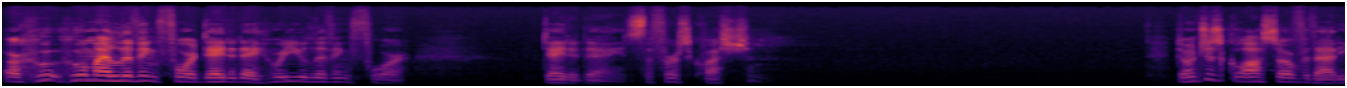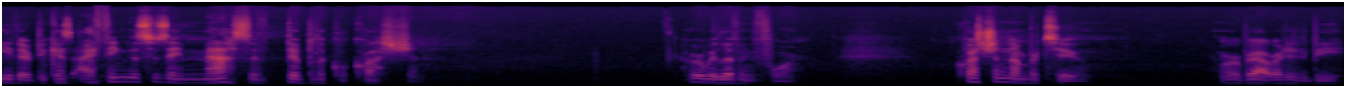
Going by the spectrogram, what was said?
or who, who am I living for day to day? Who are you living for? Day to day? It's the first question. Don't just gloss over that either, because I think this is a massive biblical question. Who are we living for? Question number two. We're about ready to be,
